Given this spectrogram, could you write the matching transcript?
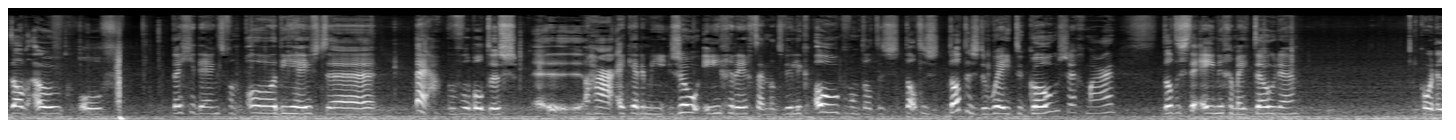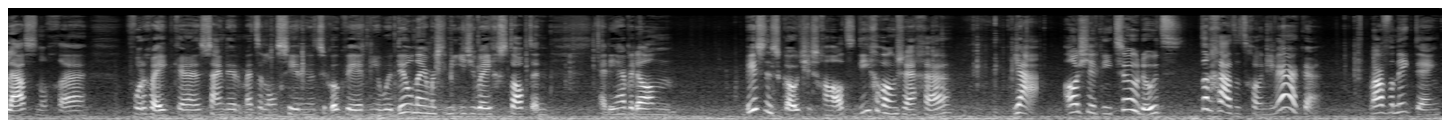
dan ook. Of dat je denkt van, oh, die heeft, nou ja, bijvoorbeeld dus haar academy zo ingericht en dat wil ik ook, want dat is, dat is, dat is the way to go, zeg maar. Dat is de enige methode. Ik hoorde laatst nog vorige week uh, zijn er met de lancering natuurlijk ook weer nieuwe deelnemers in de Easy Way gestapt. En ja, die hebben dan business coaches gehad die gewoon zeggen: Ja, als je het niet zo doet, dan gaat het gewoon niet werken. Waarvan ik denk:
